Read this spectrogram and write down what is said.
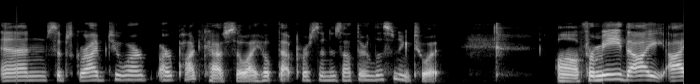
and subscribe to our our podcast. So I hope that person is out there listening to it. Uh, for me, the, I, I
